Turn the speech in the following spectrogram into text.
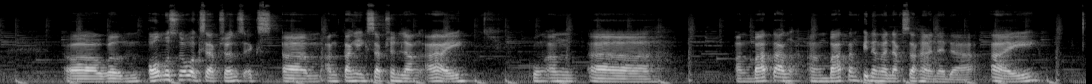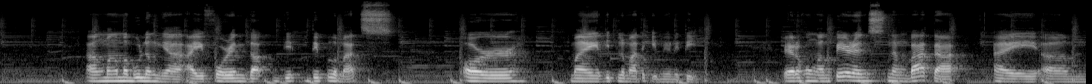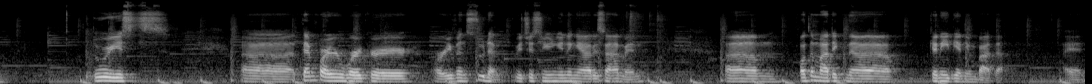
Uh, well, almost no exceptions. Ex, um, ang tanging exception lang ay kung ang uh, ang batang ang batang pinanganak sa Canada ay ang mga magulang niya ay foreign di- diplomats or may diplomatic immunity. Pero kung ang parents ng bata ay um, tourists, uh, temporary worker, or even student, which is yun yung nangyari sa amin, um, automatic na Canadian yung bata. Ayan.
